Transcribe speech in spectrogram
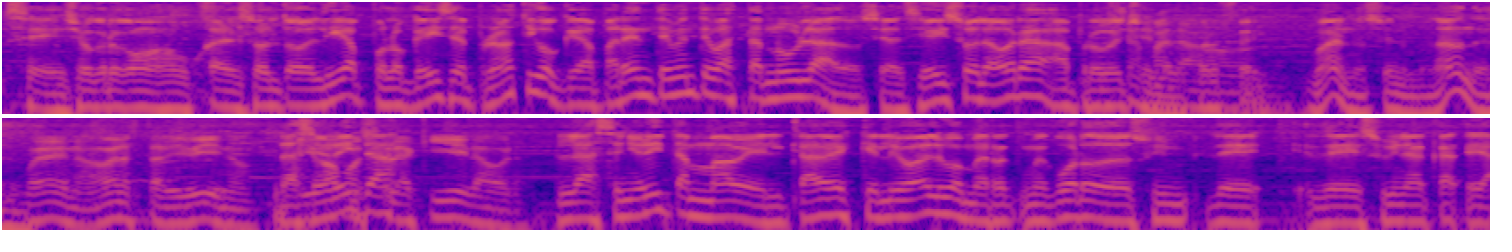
Sí, yo creo que vamos a buscar el sol todo el día, por lo que dice el pronóstico que aparentemente va a estar nublado. O sea, si hay sol ahora, aprovechen. mala onda. Perfecto. Bueno, sí, no ¿dónde? Bueno, ahora está divino. La señorita- aquí y el ahora. La señorita Mabel, cada vez que leo algo me, me acuerdo de su, de, de su inaca- eh,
